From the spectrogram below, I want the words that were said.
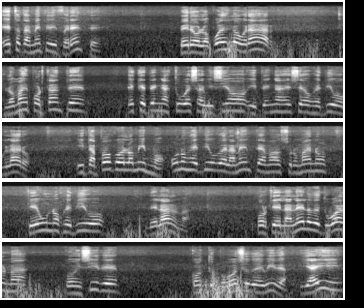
Es totalmente diferente, pero lo puedes lograr. Lo más importante es que tengas tú esa visión y tengas ese objetivo claro. Y tampoco es lo mismo un objetivo de la mente, amado ser humano, que un objetivo del alma porque el anhelo de tu alma coincide con tu propósito de vida. Y ahí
